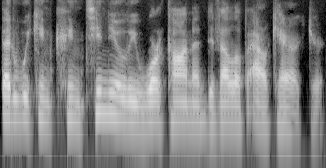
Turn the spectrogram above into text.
that we can continually work on and develop our character.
